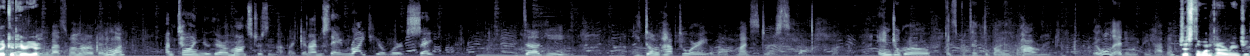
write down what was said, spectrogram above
They could hear ya. You're the best swimmer of anyone. I'm telling you, there are monsters in that lake, and I'm staying right here where it's safe. Dougie, you don't have to worry about monsters. Angel Grove is protected by the Power Rangers. They won't let anything happen. Just the one Power Ranger.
